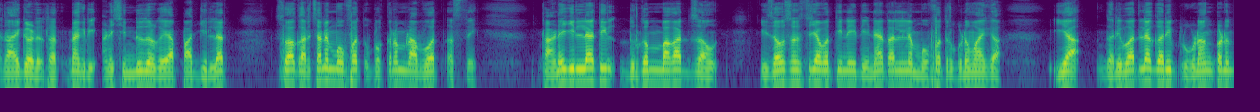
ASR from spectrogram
रायगड रत्नागिरी आणि सिंधुदुर्ग या पाच जिल्ह्यात स्वखर्चाने मोफत उपक्रम राबवत असते. ठाणे जिल्ह्यातील दुर्गम भागात जाऊन इजाऊ संस्थेच्या वतीने देण्यात आलेल्या मोफत रुग्णवाहिका या गरिबातल्या गरीब रुग्णांकडून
